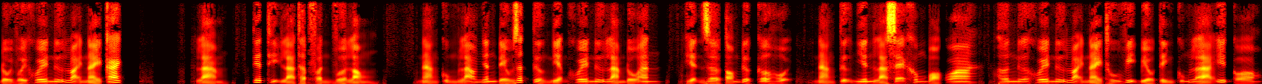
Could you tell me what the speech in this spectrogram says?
đối với khuê nữ loại này cách. Làm, tiết thị là thập phần vừa lòng, nàng cùng lão nhân đều rất tưởng niệm khuê nữ làm đồ ăn, hiện giờ tóm được cơ hội, nàng tự nhiên là sẽ không bỏ qua, hơn nữa khuê nữ loại này thú vị biểu tình cũng là ít có,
